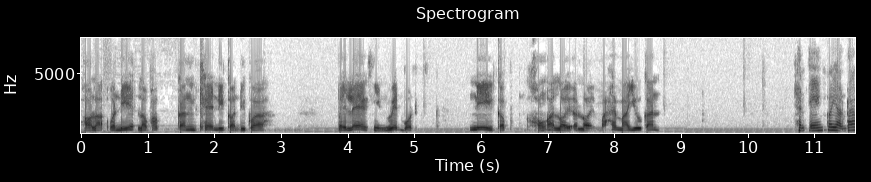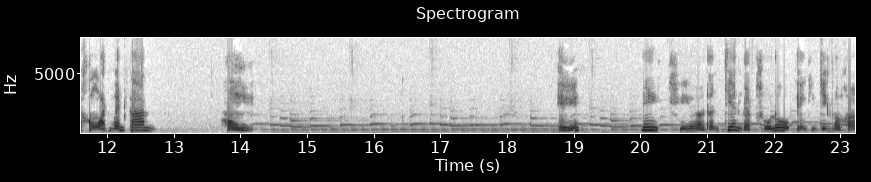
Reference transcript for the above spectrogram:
เอาละวันนี้เราพักกันแค่นี้ก่อนดีกว่า ไปแลกหินเวทมนต์นี่กับของอร่อยอร่อยมาให้มายุกัน ฉันเองก็อยากได้ของหวานเหมือนกันห้องเอ๋นี่เคลียร์ดันเจียนแบบโซโล่เองจริงๆเหรอคะ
